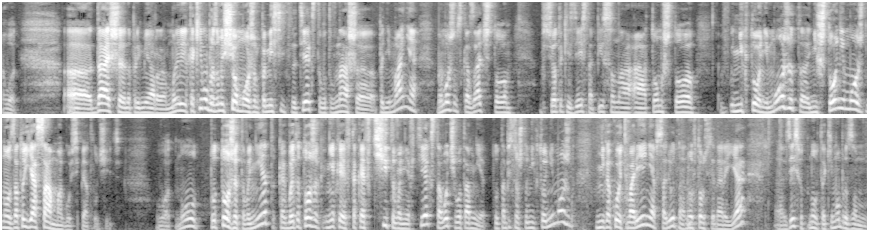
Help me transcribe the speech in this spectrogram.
Вот. А, дальше, например, мы каким образом еще можем поместить этот текст вот в наше понимание? Мы можем сказать, что все-таки здесь написано о том, что никто не может, ничто не может, но зато я сам могу себя отлучить. Вот. Ну, тут тоже этого нет. Как бы это тоже некое такое вчитывание в текст того, чего там нет. Тут написано, что никто не может, никакое творение абсолютно, ну, в том числе, наверное, я. Э, здесь вот, ну, таким образом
